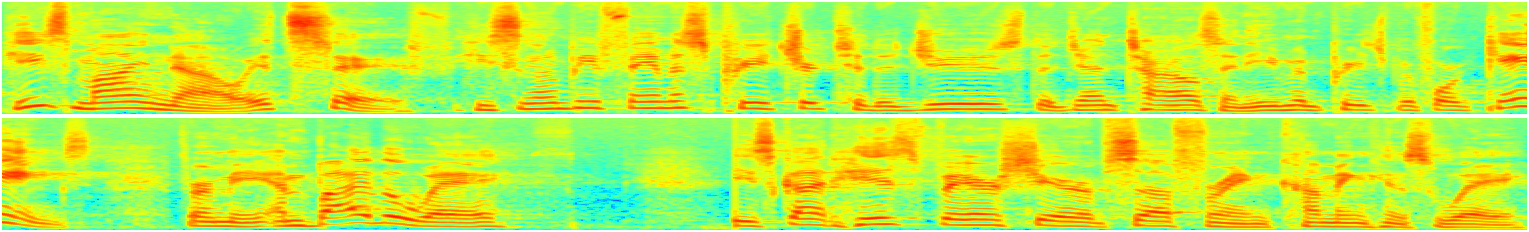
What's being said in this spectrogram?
he's mine now it's safe he's going to be a famous preacher to the jews the gentiles and even preach before kings for me and by the way he's got his fair share of suffering coming his way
